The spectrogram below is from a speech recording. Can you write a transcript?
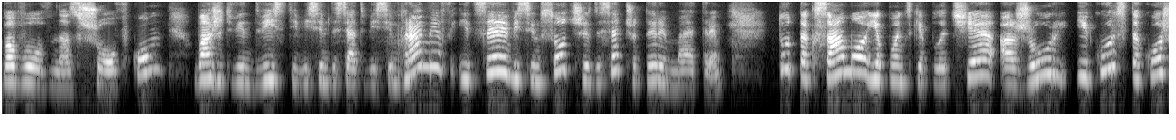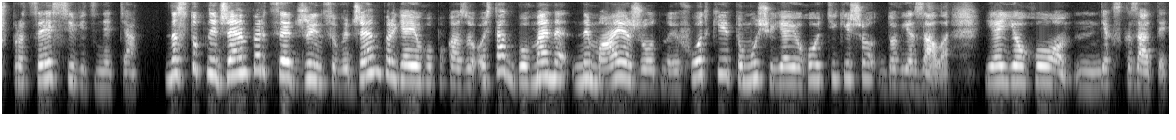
бавовна з шовком. Важить він 288 грамів, і це 864 метри. Тут так само японське плече, ажур, і курс також в процесі відзняття. Наступний джемпер це джинсовий джемпер. Я його показую ось так, бо в мене немає жодної фотки, тому що я його тільки що дов'язала. Я його, як сказати,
